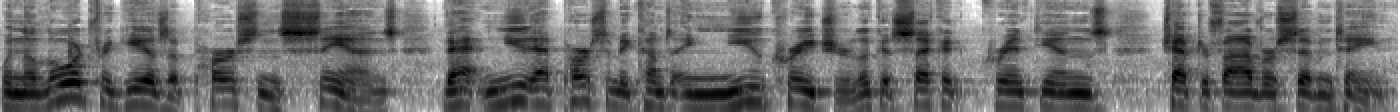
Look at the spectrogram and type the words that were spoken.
When the Lord forgives a person's sins, that new that person becomes a new creature. Look at 2 Corinthians chapter 5 verse 17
